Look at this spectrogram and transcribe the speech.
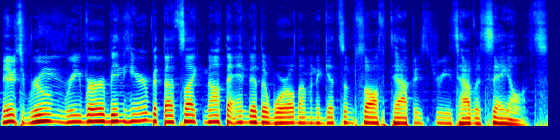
There's room reverb in here, but that's like not the end of the world. I'm gonna get some soft tapestries, have a seance.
